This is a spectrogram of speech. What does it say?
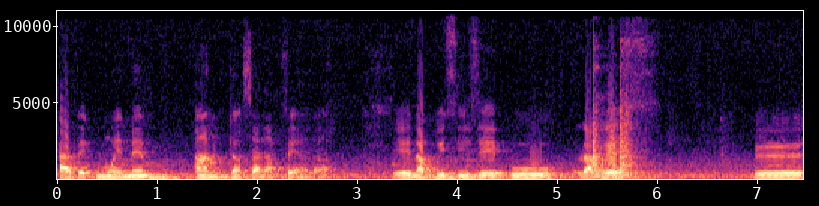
avec moi-même en dans sa affaire là. Et on a précisé pour la presse que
